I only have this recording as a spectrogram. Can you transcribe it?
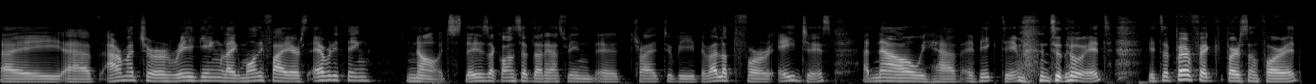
a armature rigging, like modifiers, everything nodes. This is a concept that has been uh, tried to be developed for ages, and now we have a victim to do it. It's a perfect person for it.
